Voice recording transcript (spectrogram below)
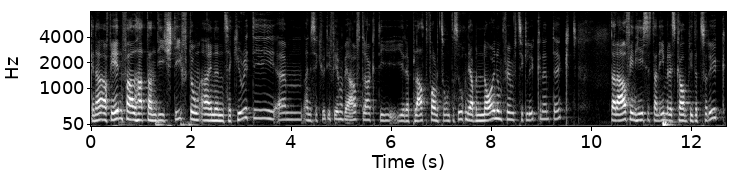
Genau, auf jeden Fall hat dann die Stiftung einen Security, ähm, eine Security-Firma beauftragt, die ihre Plattform zu untersuchen. Die haben 59 Lücken entdeckt. Daraufhin hieß es dann immer, es kommt wieder zurück.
